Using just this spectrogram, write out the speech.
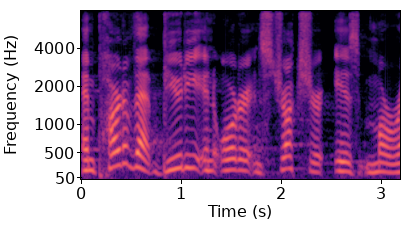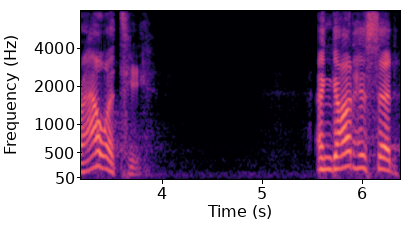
And part of that beauty and order and structure is morality. And God has said,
